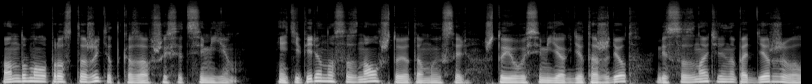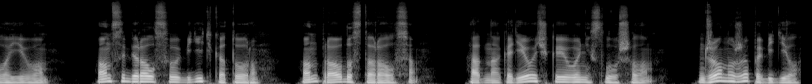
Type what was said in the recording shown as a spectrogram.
Он думал просто жить, отказавшись от семьи. И теперь он осознал, что эта мысль, что его семья где-то ждет, бессознательно поддерживала его. Он собирался убедить Котору. Он правда старался. Однако девочка его не слушала. Джон уже победил.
